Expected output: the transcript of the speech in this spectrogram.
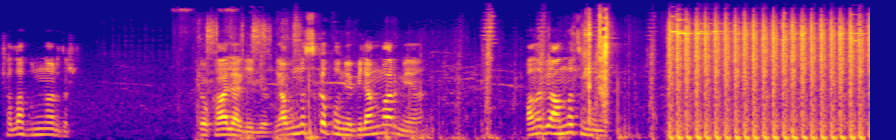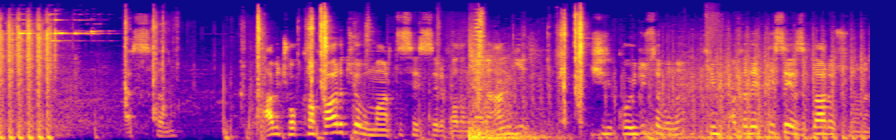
İnşallah bunlardır. Yok hala geliyor. Ya bu nasıl kapanıyor? Bilen var mı ya? Bana bir anlatın bunu. Ya sıkalım. Abi çok kafa ağrıtıyor bu martı sesleri falan yani hangi kişi koyduysa bunu kim akıl ettiyse yazıklar olsun ona.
